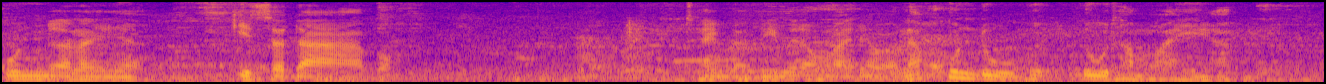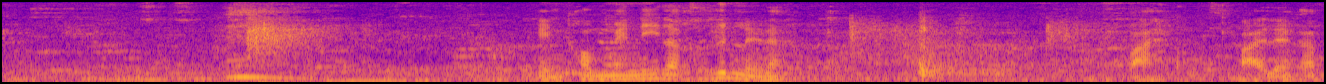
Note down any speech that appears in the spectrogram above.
คุณ อะไรเนี่ยกิษดาบอกแทงแบบนี้ไม่ต้องไลฟ์เดี๋ยวแล้วคุณดูดูทำไมครับ เห็นคอมเมนต์นี้แล้วขึ้นเลยนะ ไป ไปเลยครับ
